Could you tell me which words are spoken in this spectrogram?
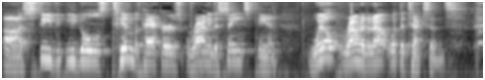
uh, Steve the Eagles, Tim the Packers, Ronnie the Saints, and Will rounded it out with the Texans.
